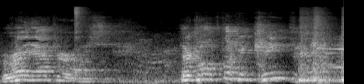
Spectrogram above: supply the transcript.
right after us. They're called fucking King Parrot.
